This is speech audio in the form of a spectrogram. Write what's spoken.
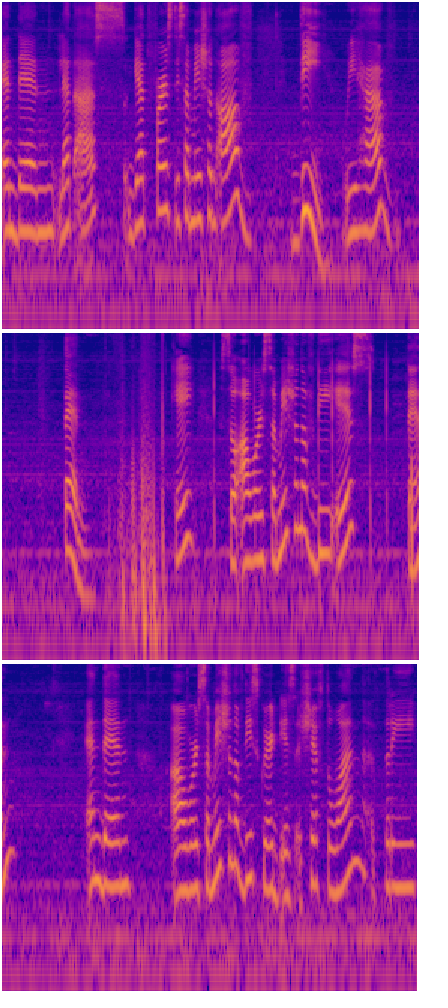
And then let us get first the summation of D. We have 10. Okay? So our summation of D is 10. And then our summation of D squared is shift 1, 3,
